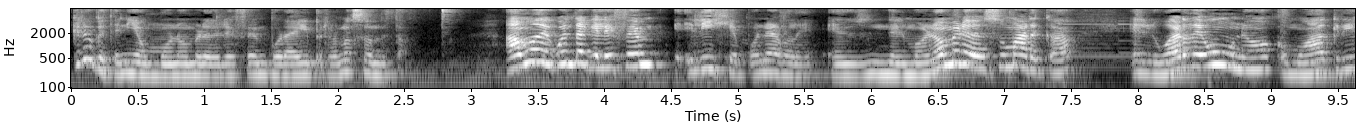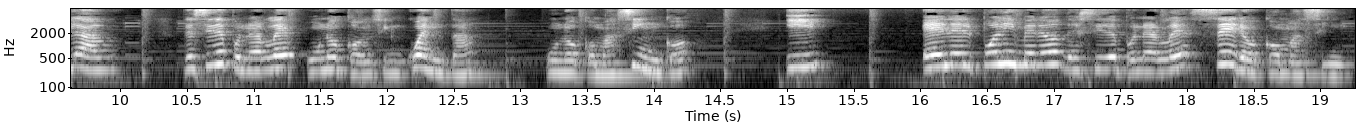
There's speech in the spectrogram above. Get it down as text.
creo que tenía un monómero del EFEM por ahí, pero no sé dónde está. Hagamos de cuenta que el EFEM elige ponerle en el monómero de su marca, en lugar de 1, como Acrilab, decide ponerle 1,50, 1,5 y en el polímero decide ponerle 0,5.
